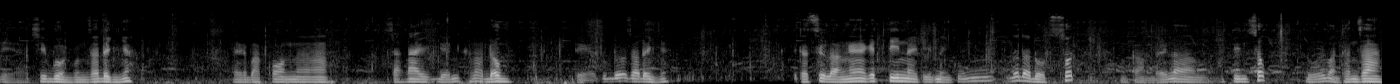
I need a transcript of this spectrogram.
để chia buồn cùng gia đình nhé. Đây là bà con à, sáng nay đến khá là đông để giúp đỡ gia đình ấy. Thì thật sự là nghe cái tin này thì mình cũng rất là đột xuất, mình cảm thấy là tin sốc đối với bản thân Giang.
